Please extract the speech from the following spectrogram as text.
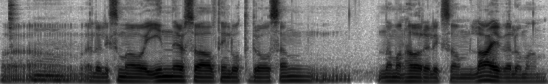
Eh, Eller liksom ha in så allting låter bra. Sen när man hör det liksom live eller om man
